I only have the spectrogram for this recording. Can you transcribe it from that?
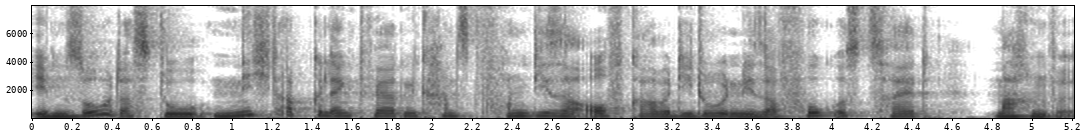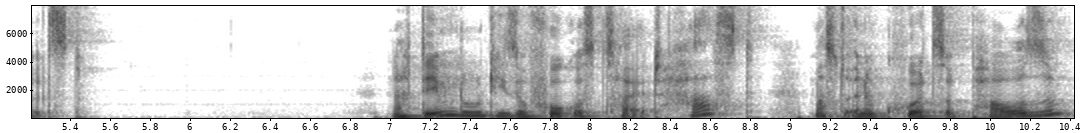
Ebenso, dass du nicht abgelenkt werden kannst von dieser Aufgabe, die du in dieser Fokuszeit machen willst. Nachdem du diese Fokuszeit hast, machst du eine kurze Pause,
